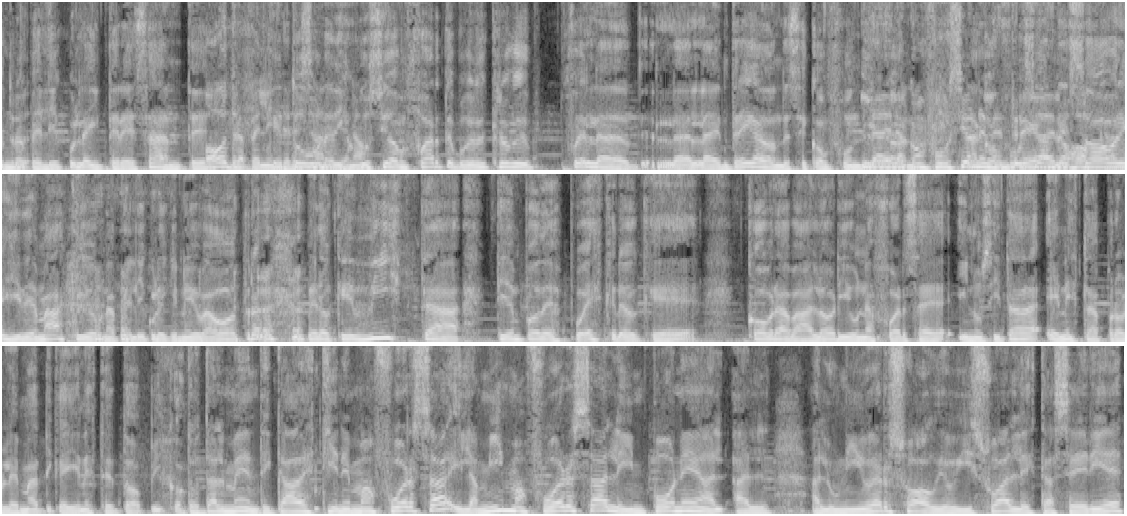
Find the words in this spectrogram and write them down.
Otra película interesante. Otra película Que tuvo una discusión fuerte, porque creo que fue la, entrega donde se confundió. La de la confusión, la confusión de, sobres y demás, que iba una película y que no iba a otra, pero que vista tiempo después creo que cobra valor y una fuerza inusitada en esta problemática y en este tópico. Totalmente, y cada vez tiene más fuerza y la misma fuerza le impone al, al, universo audiovisual de esta serie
